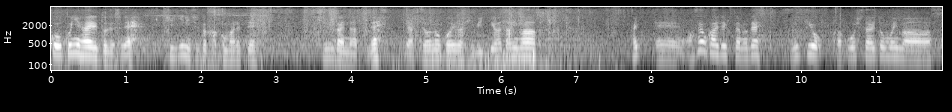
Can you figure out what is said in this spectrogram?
構奥に入るとですね木々にちょっと囲まれて静かになってね野鳥の声が響き渡ります。はい、えー、汗をかいてきたので続きを加工したいと思います。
